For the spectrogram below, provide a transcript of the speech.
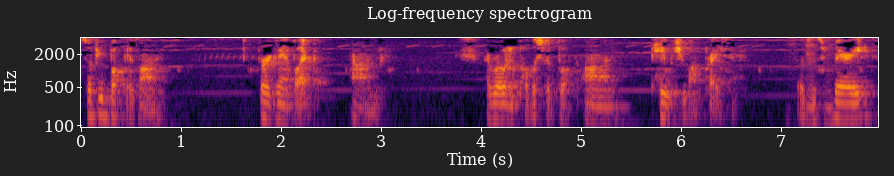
So if your book is on, for example, I, um, I wrote and published a book on pay what you want pricing. So it's this very, it's,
